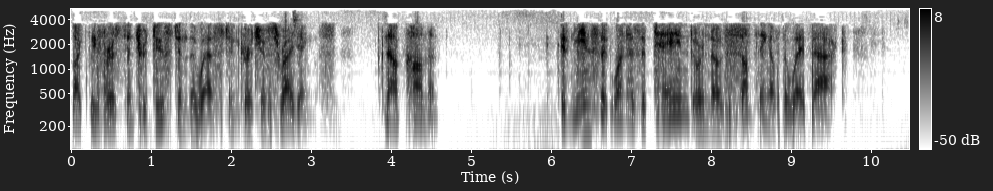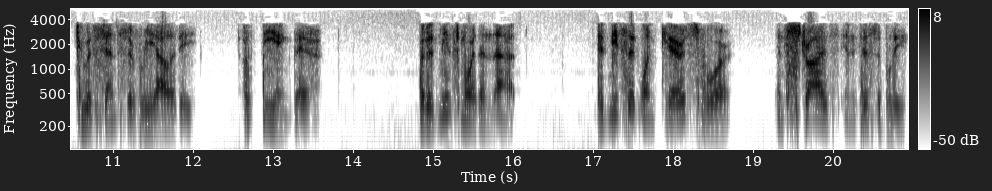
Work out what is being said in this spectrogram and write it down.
likely first introduced in the West in Gurdjieff's writings, now common. It means that one has attained or knows something of the way back to a sense of reality, of being there. But it means more than that. It means that one cares for and strives invisibly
